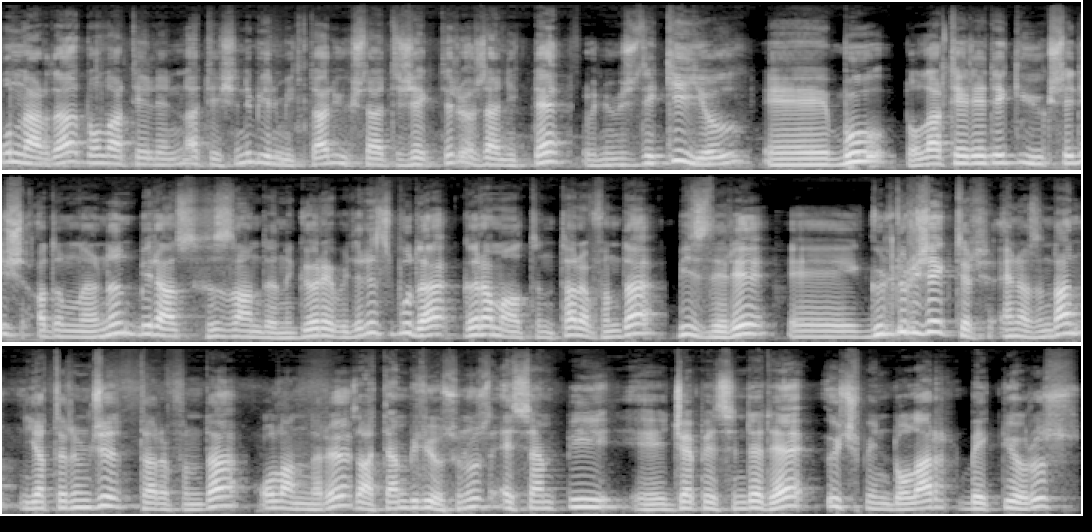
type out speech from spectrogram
Bunlar da dolar TL'nin ateşini bir miktar yükseltecektir. Özellikle önümüzdeki yıl e, bu dolar TL'deki yükseliş adımlarının biraz hızlandığını görebiliriz. Bu da gram altın tarafında bizleri e, güldürecektir. En azından yatırımcı tarafında olanları zaten biliyorsunuz S&P e, cephesinde de 3000 dolar bekliyoruz.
